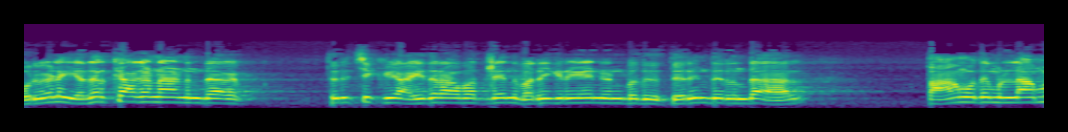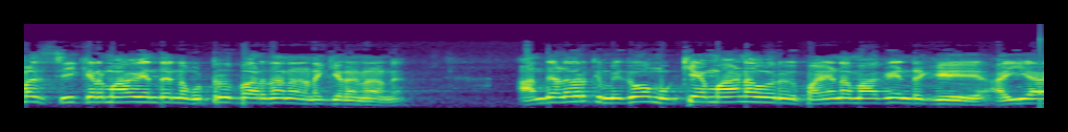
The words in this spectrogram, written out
ஒருவேளை எதற்காக நான் இந்த திருச்சிக்கு ஹைதராபாத்லேருந்து வருகிறேன் என்பது தெரிந்திருந்தால் தாமதம் இல்லாமல் சீக்கிரமாகவே இந்த என்னை உற்றிருப்பார் தான் நான் நினைக்கிறேன் நான். அந்த அளவிற்கு மிகவும் முக்கியமான ஒரு பயணமாக இன்றைக்கு ஐயா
